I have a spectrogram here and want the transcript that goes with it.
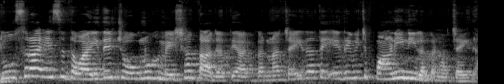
ਦੂਸਰਾ ਇਸ ਦਵਾਈ ਦੇ ਚੋਗ ਨੂੰ ਹਮੇਸ਼ਾ ਤਾਜ਼ਾ ਤਿਆਰ ਕਰਨਾ ਚਾਹੀਦਾ ਤੇ ਇਹਦੇ ਵਿੱਚ ਪਾਣੀ ਨਹੀਂ ਲੱਗਣਾ ਚਾਹੀਦਾ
